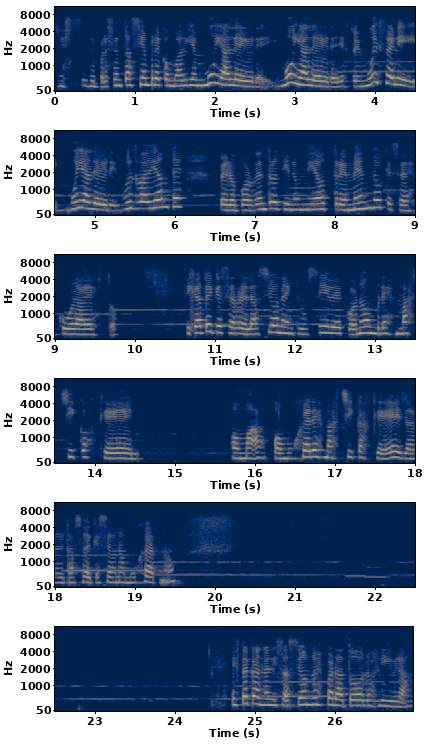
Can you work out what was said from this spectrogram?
Se presenta siempre como alguien muy alegre muy alegre, y estoy muy feliz, muy alegre muy radiante, pero por dentro tiene un miedo tremendo que se descubra esto. Fíjate que se relaciona inclusive con hombres más chicos que él, o, más, o mujeres más chicas que ella, en el caso de que sea una mujer, ¿no? Esta canalización no es para todos los Libra,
